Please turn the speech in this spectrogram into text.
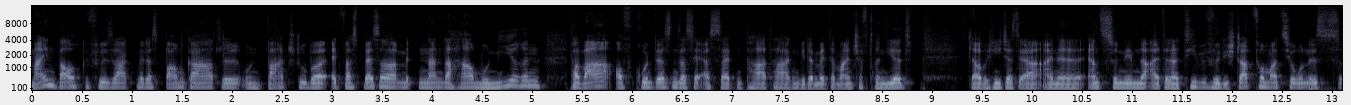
mein Bauchgefühl sagt mir, dass Baumgartel und Bartstuber etwas besser miteinander harmonieren. Pavard, aufgrund dessen, dass er erst seit ein paar Tagen wieder mit der Mannschaft trainiert, glaube ich nicht, dass er eine ernstzunehmende Alternative für die Startformation ist.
